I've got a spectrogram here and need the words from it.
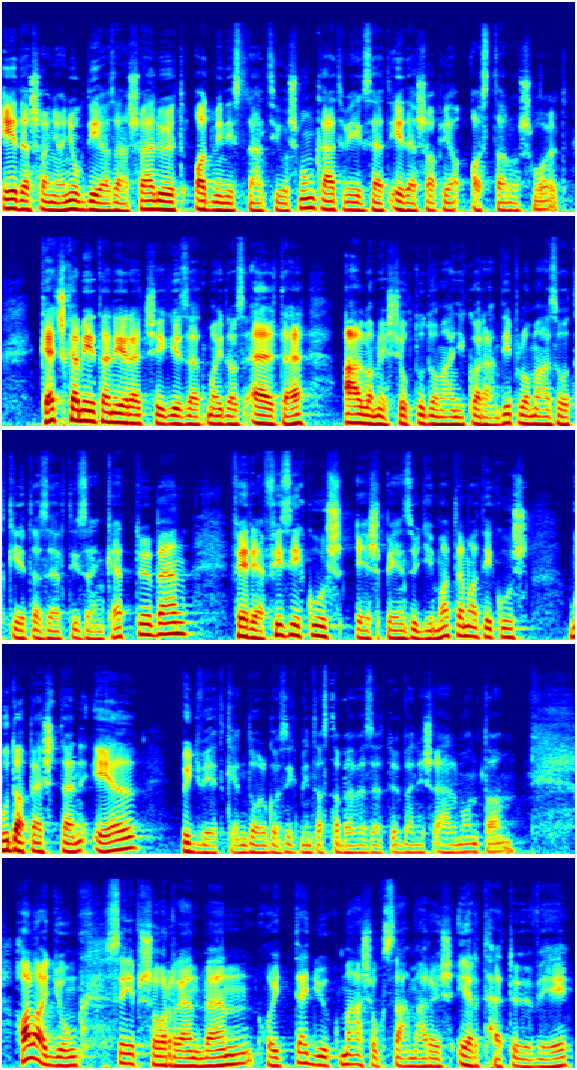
édesanyja nyugdíjazása előtt adminisztrációs munkát végzett, édesapja asztalos volt. Kecskeméten érettségizett, majd az ELTE állam és jogtudományi karán diplomázott 2012-ben, férje fizikus és pénzügyi matematikus, Budapesten él, ügyvédként dolgozik, mint azt a bevezetőben is elmondtam. Haladjunk szép sorrendben, hogy tegyük mások számára is érthetővé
